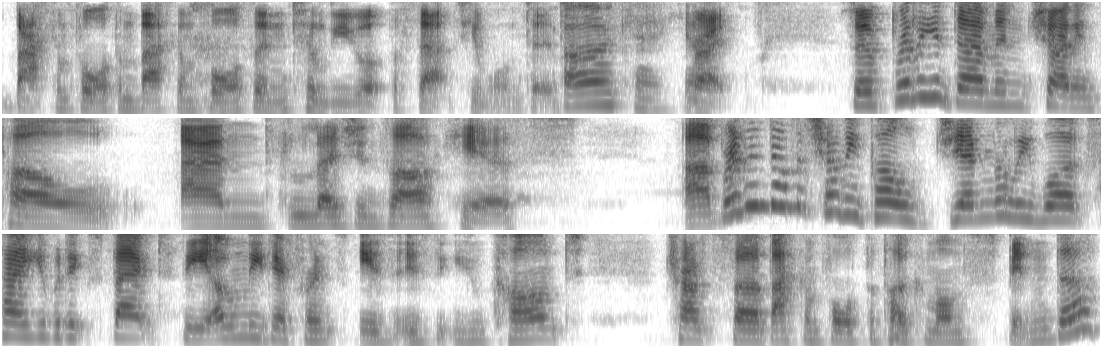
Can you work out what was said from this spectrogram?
back and forth and back and forth until you got the stats you wanted. Oh, okay, yeah. Right. So Brilliant Diamond, Shining Pearl, and Legends Arceus. Uh, Brilliant Diamond, Shining Pearl generally works how you would expect. The only difference is is that you can't transfer back and forth the Pokemon Spinda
